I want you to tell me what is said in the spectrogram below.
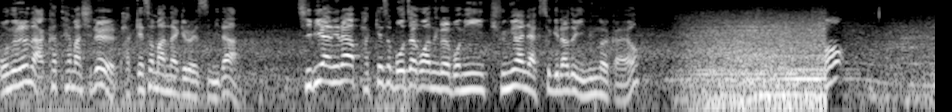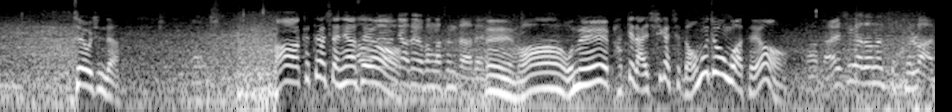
오늘은 아카테마시를 밖에서 만나기로 했습니다 집이 아니라 밖에서 보자고 하는 걸 보니 중요한 약속이라도 있는 걸까요? 제 오신다 아 아카테마시 안녕하세요 어, 네, 안녕하세요. 반갑습니다. 네. 네, 와 오늘 밖에 날씨가 진짜 너무 좋은 것 같아요 아, 날씨가 저는 좀 별로 안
